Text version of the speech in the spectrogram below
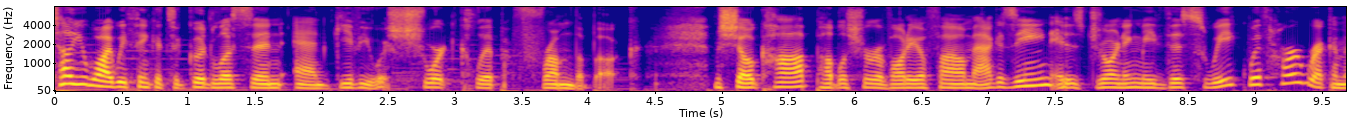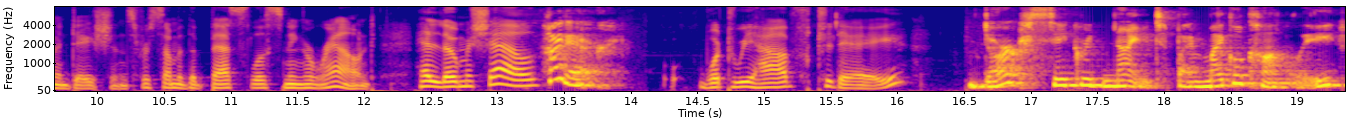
tell you why we think it's a good listen, and give you a short clip from the book. Michelle Cobb, publisher of AudioFile Magazine, is joining me this week with her recommendations for some of the best listening around. Hello, Michelle. Hi there. What do we have today? Dark Sacred Night by Michael Connelly,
